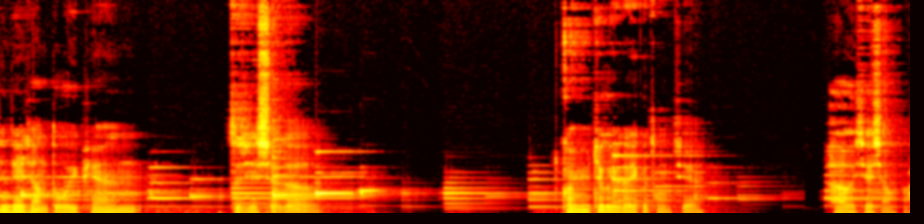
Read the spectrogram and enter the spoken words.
今天想读一篇自己写的关于这个月的一个总结，还有一些想法。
